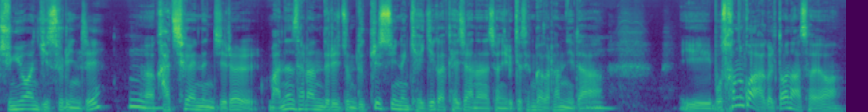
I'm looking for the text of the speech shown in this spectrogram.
중요한 기술인지 음. 어, 가치가 있는지를 많은 사람들이 좀 느낄 수 있는 계기가 되지 않았나 저는 이렇게 생각을 합니다. 음. 이뭐 선과 악을 떠나서요.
